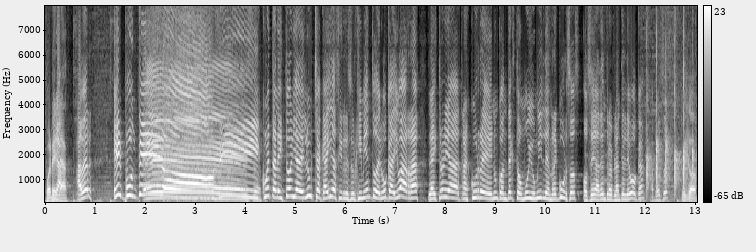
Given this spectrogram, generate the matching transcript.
Ponela. Mirá, a ver. ¡El puntero! ¡Eh! Sí, cuenta la historia de lucha, caídas y resurgimiento del Boca de Ibarra. La historia transcurre en un contexto muy humilde en recursos, o sea, dentro del plantel de Boca. Aplausos. Rico.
